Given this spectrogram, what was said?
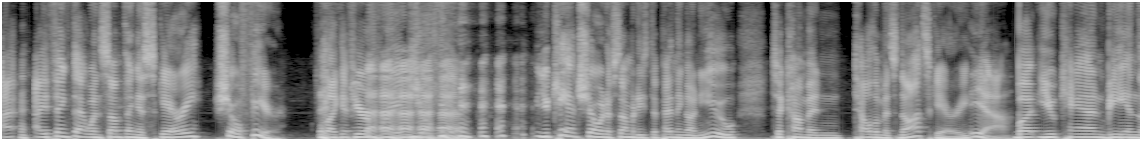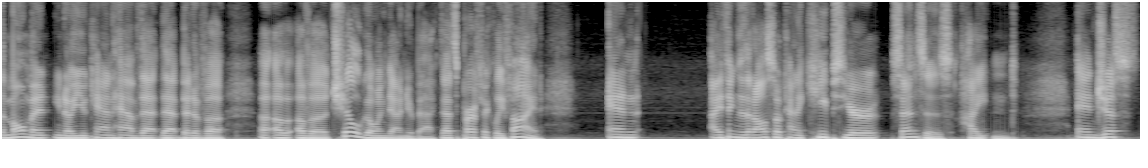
I, I think that when something is scary, show fear. Like if you're afraid, show fear. You can't show it if somebody's depending on you to come and tell them it's not scary. Yeah. But you can be in the moment. You know, you can have that that bit of a of, of a chill going down your back. That's perfectly fine. And I think that also kind of keeps your senses heightened. And just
